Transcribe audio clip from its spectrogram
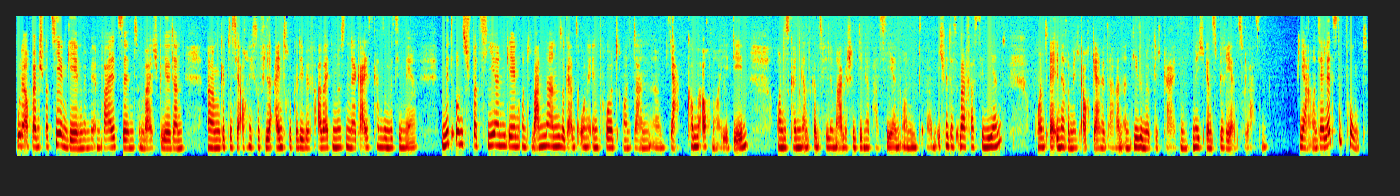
Oder auch beim Spazierengehen, wenn wir im Wald sind zum Beispiel, dann ähm, gibt es ja auch nicht so viele Eindrücke, die wir verarbeiten müssen. Der Geist kann so ein bisschen mehr mit uns spazieren gehen und wandern, so ganz ohne Input. Und dann ähm, ja, kommen auch neue Ideen. Und es können ganz, ganz viele magische Dinge passieren. Und ähm, ich finde das immer faszinierend und erinnere mich auch gerne daran, an diese Möglichkeiten, mich inspirieren zu lassen. Ja, und der letzte Punkt,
